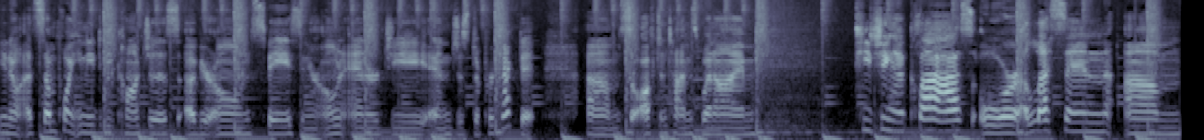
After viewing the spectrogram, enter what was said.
you know at some point you need to be conscious of your own space and your own energy and just to protect it. Um, so oftentimes when I'm teaching a class or a lesson, um,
